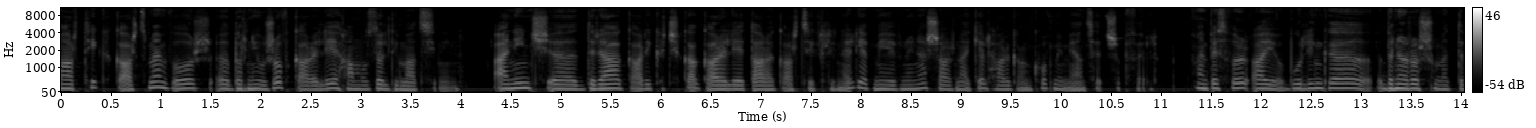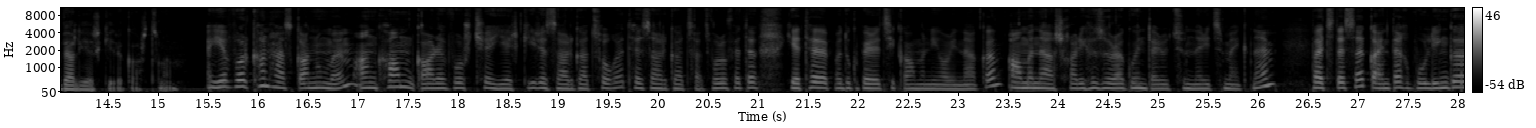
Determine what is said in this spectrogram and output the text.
մարդիկ կարծում են, որ բռնի ուժով կարելի է համոզել դիմացինին։ Այնինչ դրա կարիքը չկա, կարելի է տարակարծիք լինել եւ միևնույնն է շարունակել հարգանքով միմյանց հետ շփվել։ Այնպես որ այո, բուլինգը բնորոշում է տվյալ երկիրը կարծում եմ։ Եվ որքան հասկանում եմ, անգամ կարևոր չէ երկիրը զարգացող է թե զարգացած, որովհետև եթե դուք բերեցիք ԱՄՆ-ի օրինակը, ԱՄՆ-ը աշխարհի հզորագույն տերություններից մեկն է, բայց տեսեք, այնտեղ բուլինգը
